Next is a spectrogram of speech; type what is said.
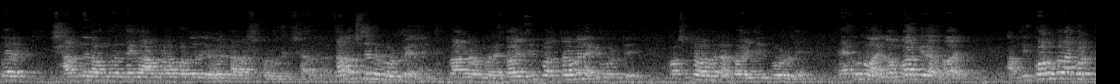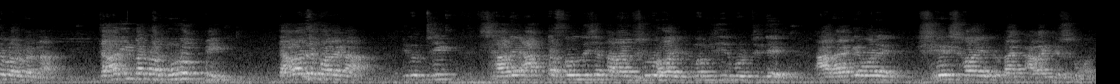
করে সামনে রমজান থেকে আমরা করব পড়বে। বারোটার পরে দশ দিন কষ্ট হবে নাকি পড়তে? কষ্ট হবে না, দশ দিন পড়লে। এখন হয়, লম্বা হয়। আপনি কল্পনা করতে পারবেন না। দাড়ি পাকা মুরব্বী, দাঁড়াতে পারে না। কিন্তু ঠিক সাড়ে আটটা চল্লিশে তারা শুরু হয় নবীজির মসজিদে আর একেবারে শেষ হয় রাত আড়াইটের সময়।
